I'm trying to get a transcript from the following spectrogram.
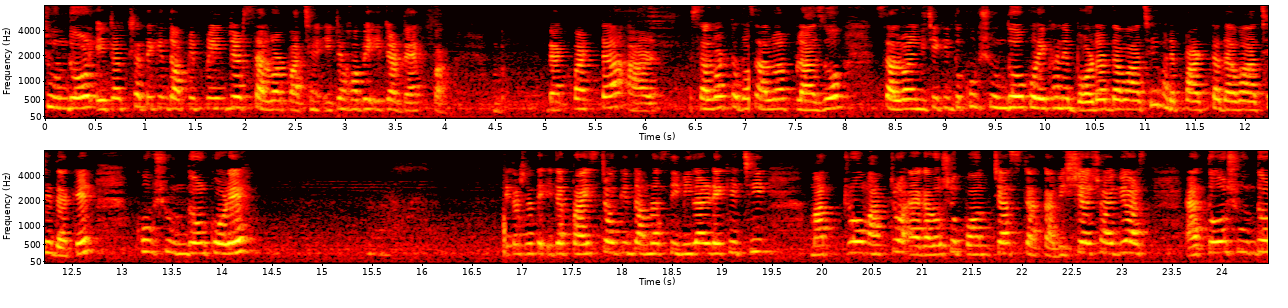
সুন্দর, এটার সাথে কিন্তু আপনি প্রিন্টেড সালোয়ার পাচ্ছেন। এটা হবে এটার ব্যাক পার্ট ব্যাক পার্টটা আর সালোয়ারটা সালোয়ার প্লাজো, সালোয়ারের নিচে কিন্তু খুব সুন্দর করে এখানে বর্ডার দেওয়া আছে মানে পার্টটা দেওয়া আছে, দেখেন। খুব সুন্দর করে এটার সাথে এটা প্রাইসটাও কিন্তু আমরা সিমিলার রেখেছি, মাত্র মাত্র এগারোশো পঞ্চাশ টাকা। বিশ্বাস হয়? এত সুন্দর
